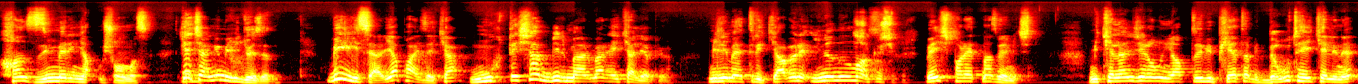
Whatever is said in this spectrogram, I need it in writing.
Hans Zimmer'in yapmış olması. Geçen gün bir video izledim. Bilgisayar, yapay zeka muhteşem bir mermer heykel yapıyor. milimetrik. Ya böyle inanılmaz. Şıkır şıkır. Ve hiç para etmez benim için. Michelangelo'nun yaptığı bir Pieta, bir Davut heykeline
